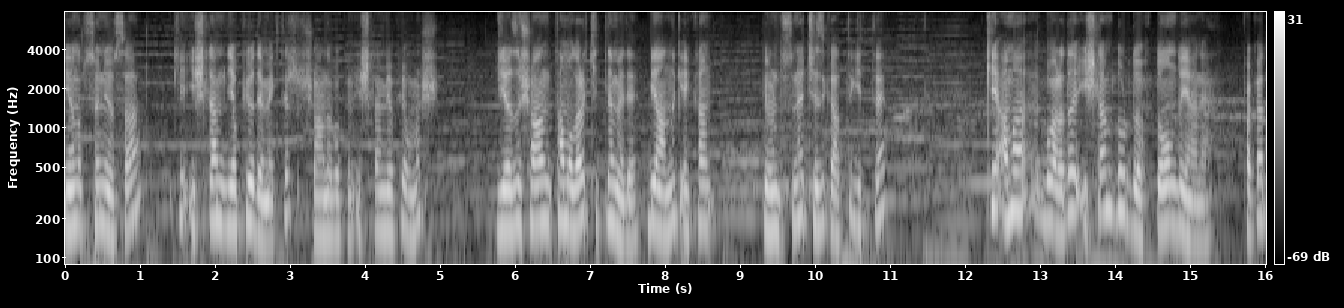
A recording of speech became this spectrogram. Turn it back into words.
yanıp sönüyorsa ki işlem yapıyor demektir. Şu anda bakın işlem yapıyormuş. Cihazı şu an tam olarak kitlemedi. Bir anlık ekran görüntüsüne çizik attı gitti. Ki ama bu arada işlem durdu. Dondu yani. Fakat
